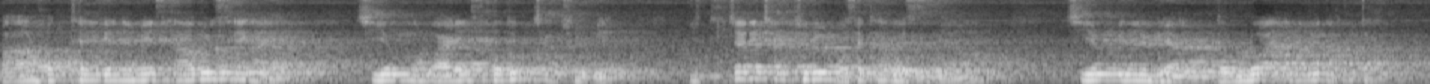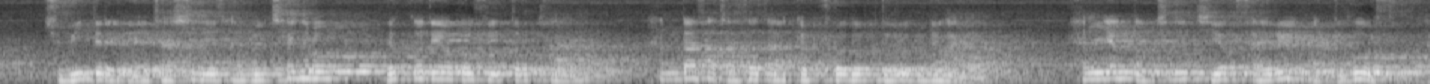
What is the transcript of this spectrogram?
마을 호텔 개념의 사업을 수행하여 지역 농가의 소득 창출 및 일자리 창출을 모색하고 있으며 지역민을 위한 놀러와 인문 확단, 주민들에게 자신의 삶을 책으로 엮어내어 볼 수 있도록 한 한다사 자서장학교 프로그램 등을 운영하여 활력 넘치는 지역 사회를 만들고 있습니다.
